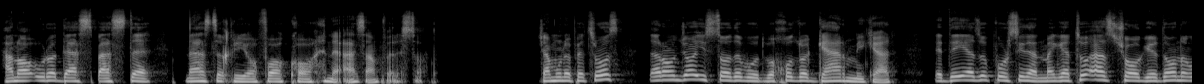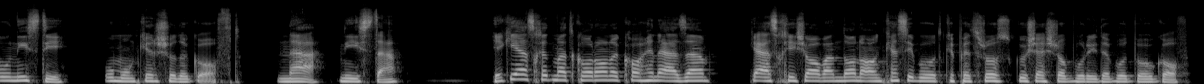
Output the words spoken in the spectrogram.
حنا او را دست بسته نزد قیافا کاهن اعظم فرستاد. شمون پتروس در آنجا ایستاده بود و خود را گرم می کرد ادهی از او پرسیدند مگر تو از شاگردان او نیستی؟ او منکر شد و گفت نه نیستم. یکی از خدمتکاران کاهن اعظم که از خیشاوندان آن کسی بود که پتروس گوشش را بریده بود به او گفت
